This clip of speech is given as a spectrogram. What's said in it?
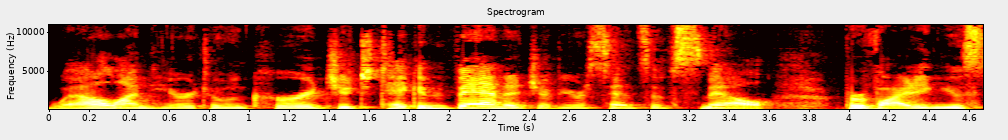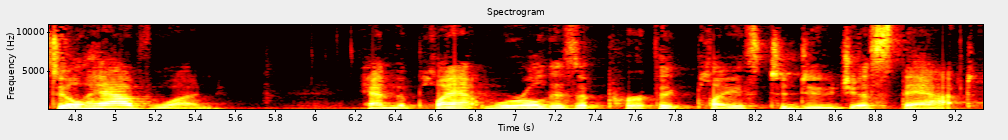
well, I'm here to encourage you to take advantage of your sense of smell, providing you still have one. And the plant world is a perfect place to do just that.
